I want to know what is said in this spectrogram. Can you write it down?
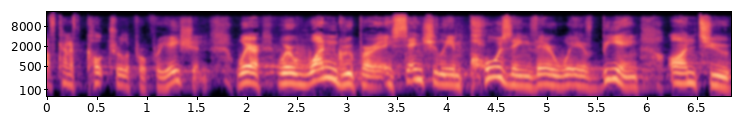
of kind of cultural appropriation, where, where one group are essentially imposing their way of being onto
